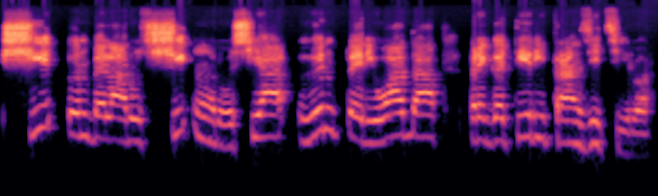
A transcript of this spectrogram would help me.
și în Belarus și în Rusia în perioada pregătirii tranzițiilor.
